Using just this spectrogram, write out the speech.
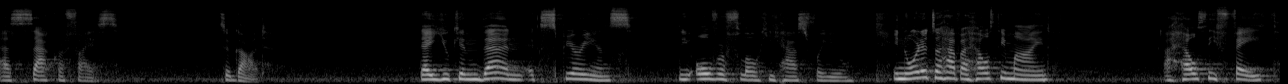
as sacrifice to God. That you can then experience the overflow He has for you. In order to have a healthy mind, a healthy faith,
